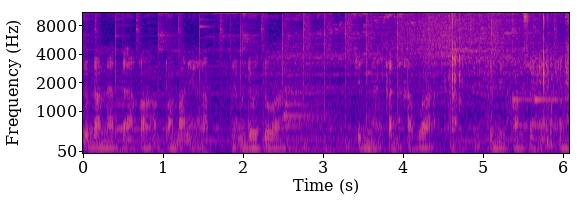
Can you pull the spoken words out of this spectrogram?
รูปร่างหน้าตาก็ประมาณนี้ครับ เดี๋ยวมาดูตัวชิ้นงานกันนะครับว่าจะมีความสวยงามแค่ไหน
